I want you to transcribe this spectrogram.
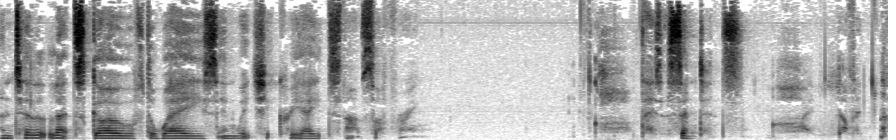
until it lets go of the ways in which it creates that suffering. Oh, there's a sentence. Oh, I love it.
